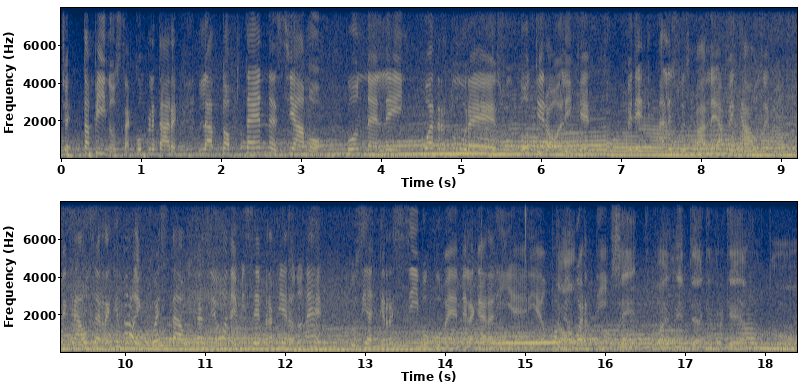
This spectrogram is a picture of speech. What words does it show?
c'è Tapino sta a completare la top 10 siamo con le inquadrature su Bottiroli che vedete alle sue spalle a Beckhauser, Beckhauser che però in questa occasione mi sembra Piero non è così aggressivo come nella gara di ieri è un po' no, più guardito. sì, probabilmente anche perché ha avuto un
